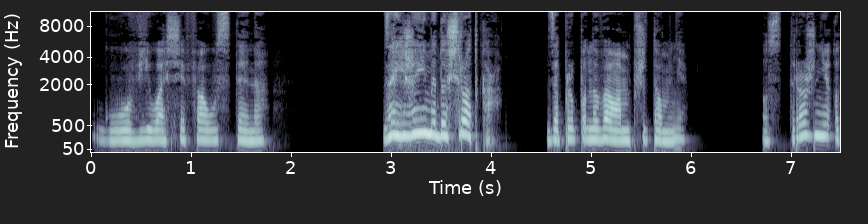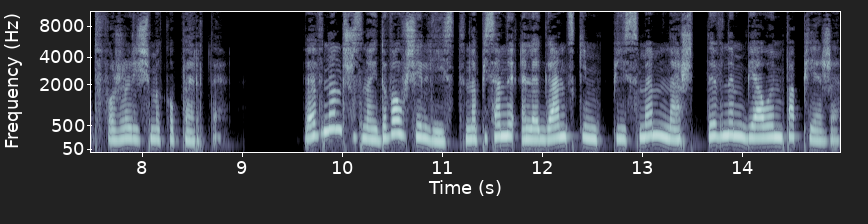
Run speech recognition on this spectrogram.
Głowiła się Faustyna. Zajrzyjmy do środka, zaproponowałam przytomnie. Ostrożnie otworzyliśmy kopertę. Wewnątrz znajdował się list napisany eleganckim pismem na sztywnym białym papierze.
